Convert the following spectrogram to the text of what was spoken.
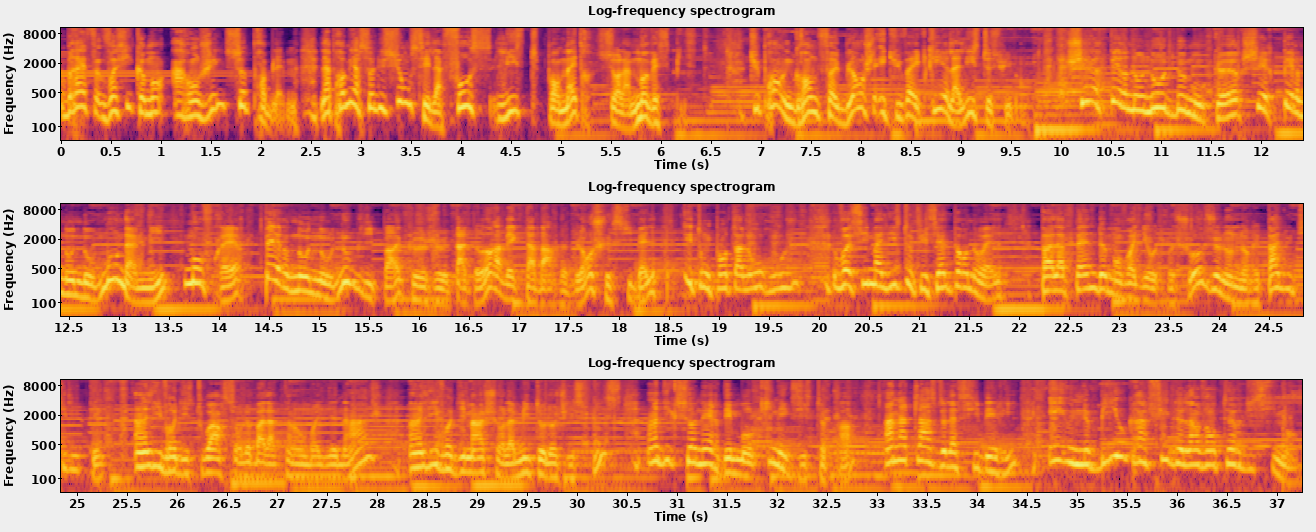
Bref, voici comment arranger ce problème. La première solution, c'est la fausse liste pour mettre sur la mauvaise piste. Tu prends une grande feuille blanche et tu vas écrire la liste suivante. Cher Père Nono de mon cœur, cher Père Nono, mon ami, mon frère, Père Nono, n'oublie pas que je t'adore avec ta barbe blanche si belle et ton pantalon rouge. Voici ma liste officielle pour Noël. Pas la peine de m'envoyer autre chose, je n'en aurai pas d'utilité. Un livre d'histoire sur le bas latin au Moyen Âge, un livre d'images sur la mythologie suisse, un dictionnaire des mots qui n'existent pas, un atlas de la Sibérie et une biographie de l'inventeur du ciment.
